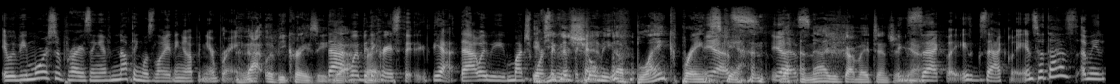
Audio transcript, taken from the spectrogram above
It would be more surprising if nothing was lighting up in your brain. That would be crazy. That Yeah, would be right. the crazy thing. Yeah, that would be much more If you could show me a blank brain Yes, scan, yes. And now you've got my attention. Yeah. Exactly, exactly. And so that's, I mean,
